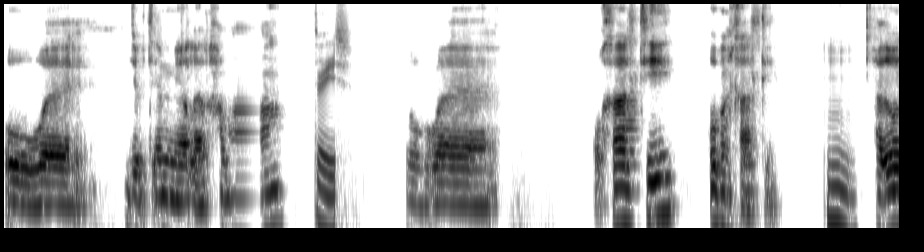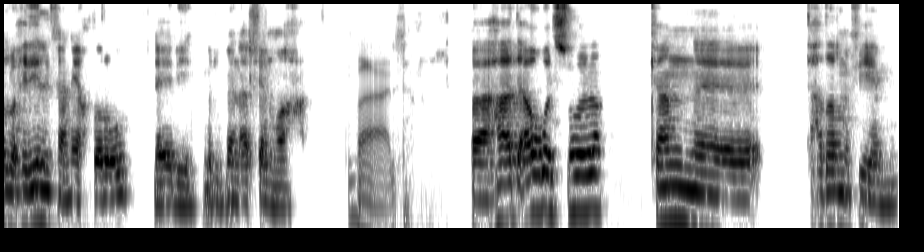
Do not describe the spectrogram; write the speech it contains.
وجبت أمي الله يرحمها. تعيش. و... وخالتي وابن خالتي. مم. هذول الوحيدين اللي كانوا يحضروا ليلي من بين 2001 بال فهذا أول شو كان آه، تحضرني فيه أمي.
